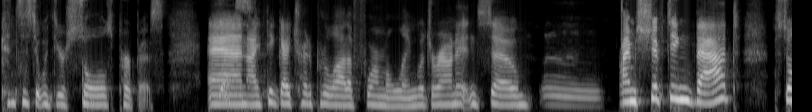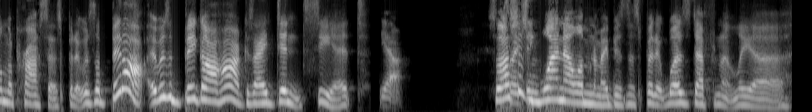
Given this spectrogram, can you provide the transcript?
consistent with your soul's purpose? And Yes. I think I try to put a lot of formal language around it. And so, mm. I'm shifting that. I'm still in the process, but it was a bit ah- it was a big aha because I didn't see it. Yeah. So that's I just think- one element of my business, but it was definitely a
